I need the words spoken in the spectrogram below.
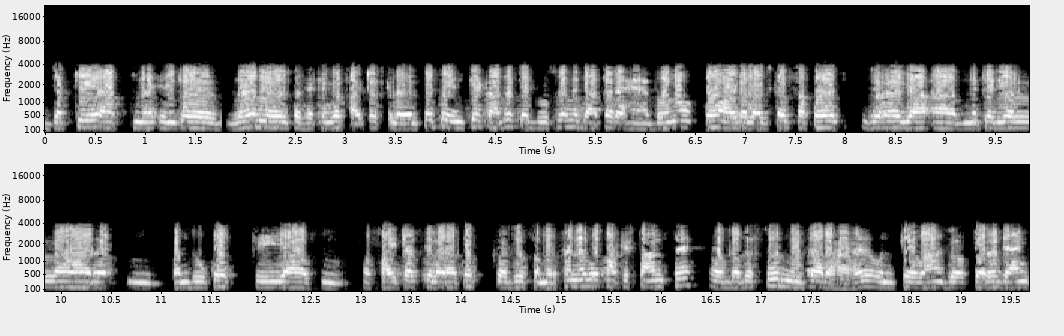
जबकि आप इनके लोअर लेवल पे देखेंगे फाइटर्स के लेवल पे तो इनके कागज़ एक दूसरे में जाते रहे हैं। दोनों को आइडियोलॉजिकल सपोर्ट जो है या मटेरियल और बंदूकों की या फाइटर्स के लड़ाकों का जो समर्थन है वो पाकिस्तान से बदस्तूर मिलता रहा है। उनके वहाँ जो टेरर गैंग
